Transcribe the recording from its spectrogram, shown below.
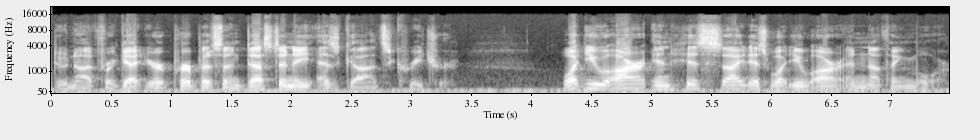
Do not forget your purpose and destiny as God's creature. What you are in His sight is what you are and nothing more.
